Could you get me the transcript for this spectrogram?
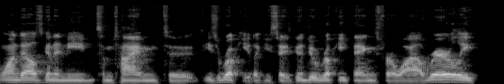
Wan'Dale's going to need some time to. He's a rookie, like you said, he's going to do rookie things for a while. Rarely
